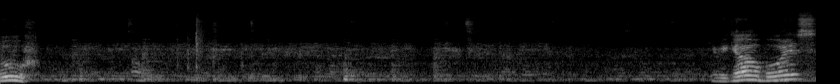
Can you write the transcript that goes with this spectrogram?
Ooh. Here we go, boys.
